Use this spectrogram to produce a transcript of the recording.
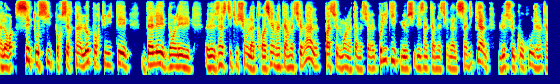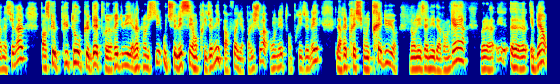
alors, c'est aussi pour certains l'opportunité d'aller dans les euh, institutions de la troisième internationale, pas seulement l'internationale politique, mais aussi les internationales syndicales, le Secours Rouge international, parce que plutôt que d'être réduit à la clandestinité ou de se laisser emprisonner, parfois il n'y a pas le choix, on est emprisonné, la répression est très dure dans les années d'avant-guerre, voilà, euh, eh bien,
